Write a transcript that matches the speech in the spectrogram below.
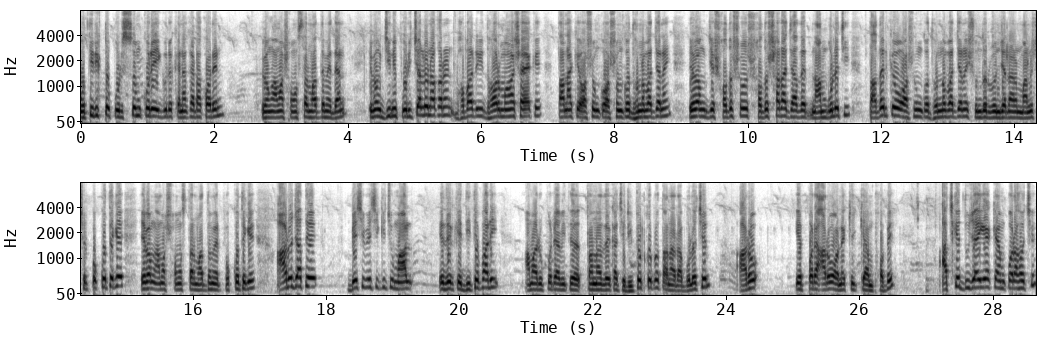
অতিরিক্ত পরিশ্রম করে এইগুলো কেনাকাটা করেন এবং আমার সংস্থার মাধ্যমে দেন এবং যিনি পরিচালনা করেন ভবানী ধর মহাশয়াকে, তানাকে অসংখ্য অসংখ্য ধন্যবাদ জানাই এবং যে সদস্য সদস্যরা যাদের নাম বলেছি, তাদেরকেও অসংখ্য ধন্যবাদ জানাই সুন্দরবন জেলার মানুষের পক্ষ থেকে এবং আমার সংস্থার মাধ্যমের পক্ষ থেকে। আরও যাতে বেশি বেশি কিছু মাল এদেরকে দিতে পারি, আমার উপরে আমি তো তানাদের কাছে রিপোর্ট করব, তানারা বলেছেন। আরও, এরপরে আরও অনেকই ক্যাম্প হবে। আজকে দু জায়গায় ক্যাম্প করা হচ্ছে।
